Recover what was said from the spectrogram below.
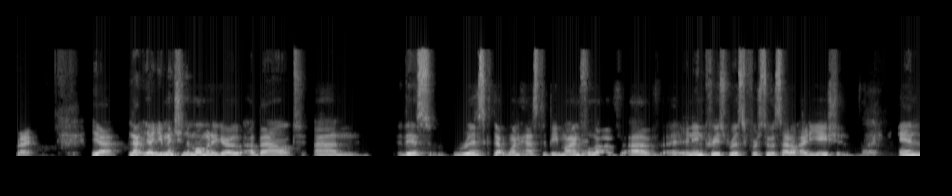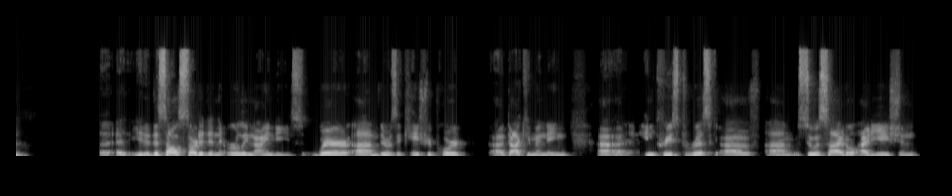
Right. Yeah. Now, yeah, you mentioned a moment ago about um, this risk that one has to be mindful of, of an increased risk for suicidal ideation. Right. And uh, uh, you know, this all started in the early 90s where um, there was a case report uh, documenting uh, increased risk of um, suicidal ideation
